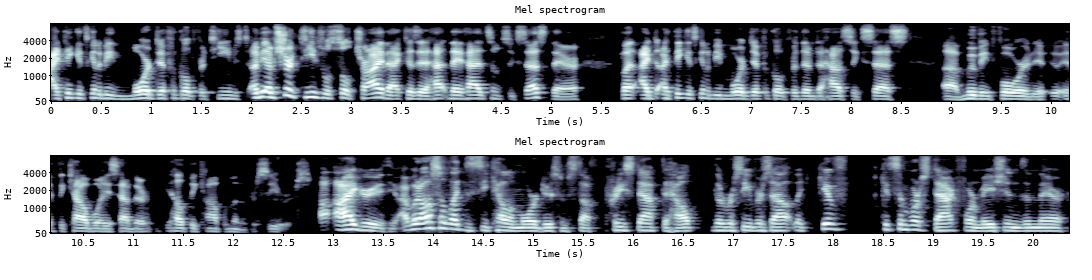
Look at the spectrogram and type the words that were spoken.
I think it's going to be more difficult for teams. To, I mean, I'm sure teams will still try that because ha- they've had some success there, but I, I think it's going to be more difficult for them to have success uh, moving forward if, if the Cowboys have their healthy complement of receivers. I- I agree with you. I would also like to see Kellen Moore do some stuff pre-snap to help the receivers out. Like give get some more stack formations in there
